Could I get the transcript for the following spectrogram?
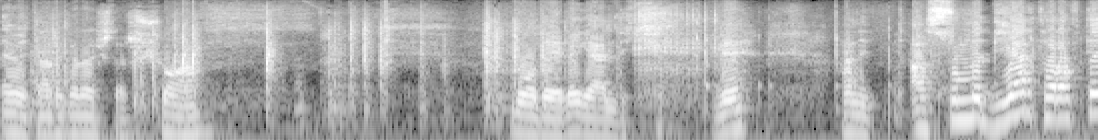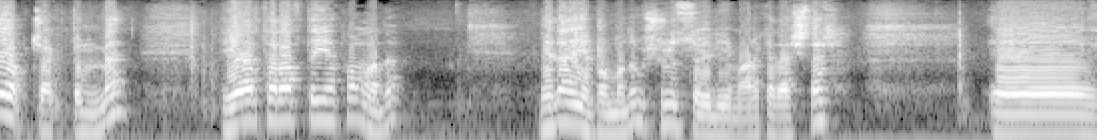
Evet arkadaşlar şu an bu odaya da geldik. Ve hani aslında diğer tarafta yapacaktım ben. Diğer tarafta yapamadım. Neden yapamadım? Şunu söyleyeyim arkadaşlar. Ee,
